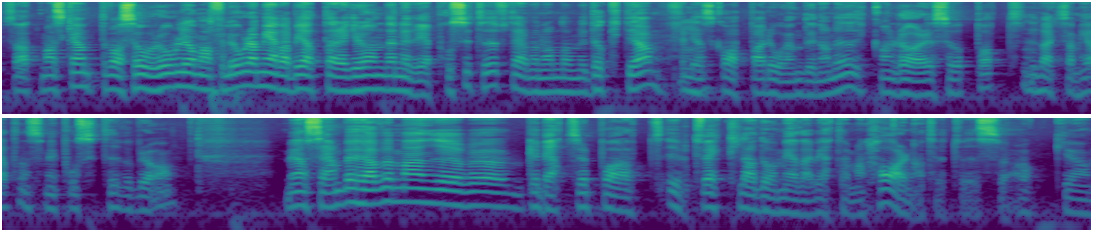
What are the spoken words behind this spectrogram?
Så att man ska inte vara så orolig om man förlorar medarbetare. I grunden är det positivt, även om de är duktiga. För det skapar då en dynamik och en rörelse uppåt i verksamheten som är positiv och bra. Men sen behöver man ju eh, bli bättre på att utveckla de medarbetare man har naturligtvis. Och, eh,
